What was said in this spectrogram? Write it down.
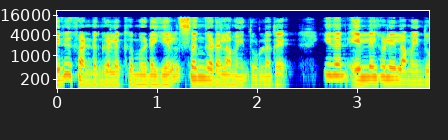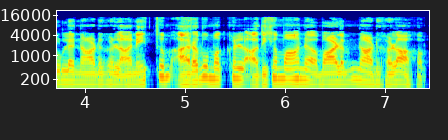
இரு கண்டங்களுக்கும் இடையில் செங்கடல் அமைந்துள்ளது. இதன் எல்லைகளில் அமைந்துள்ள நாடுகள் அனைத்தும் அரபு மக்கள் அதிகமான வாழும் நாடுகளாகும்.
